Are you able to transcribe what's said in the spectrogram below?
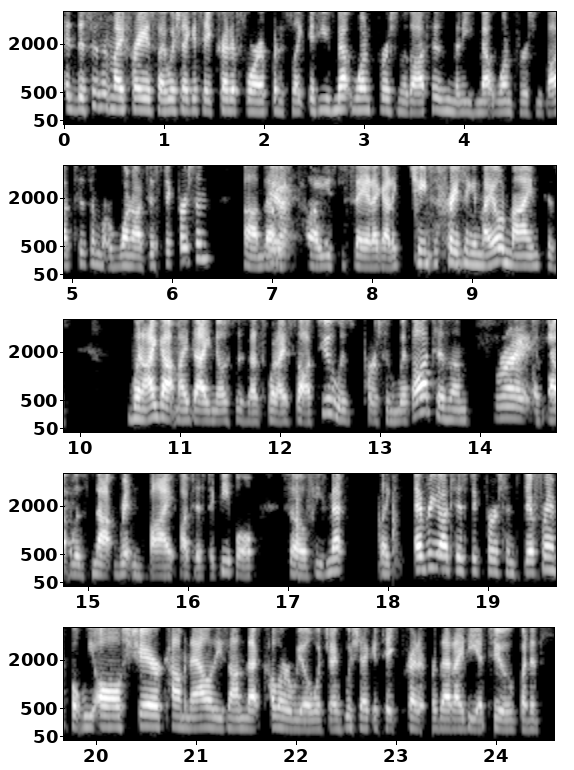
this isn't my phrase, so I wish I could take credit for it, but it's like if you've met one person with autism and you've met one person with autism or one autistic person, um, that yeah. was how I used to say it. I got to change the phrasing in my own mind because when I got my diagnosis, that's what I saw too was person with autism. Right. But that was not written by autistic people. So if you've met like every autistic person's different, but we all share commonalities on that color wheel, which I wish I could take credit for that idea too. But it's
